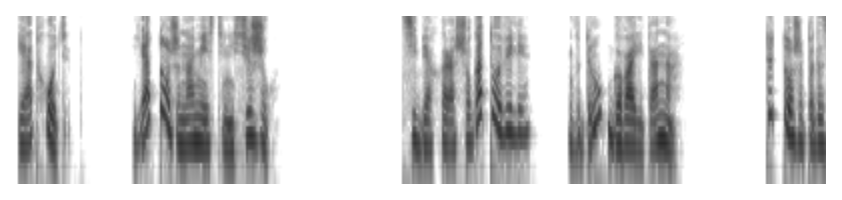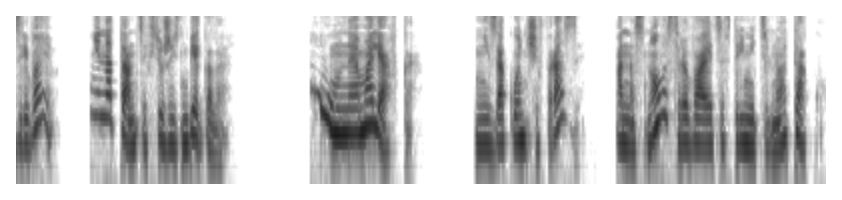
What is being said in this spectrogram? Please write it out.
и отходит. Я тоже на месте не сижу. «Тебя хорошо готовили», — вдруг говорит она. Ты тоже, подозреваю, не на танцы всю жизнь бегала. Умная малявка. Не закончив фразы, она снова срывается в стремительную атаку.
